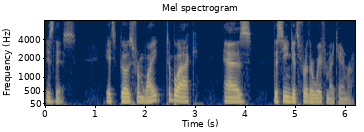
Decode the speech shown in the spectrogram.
is this. It goes from white to black as the scene gets further away from my camera.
